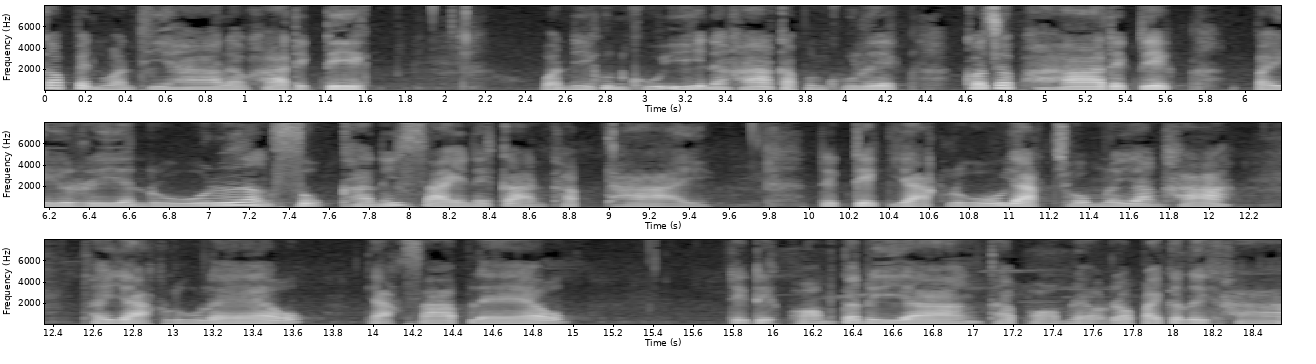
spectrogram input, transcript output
ก็เป็นวันที่ 5 แล้วค่ะเด็กๆ วันนี้คุณครูอีนะคะ กับคุณครูเล็กก็จะพาเด็กๆ ไปเรียนรู้เรื่องสุขนิสัยในการขับถ่าย เด็กๆ อยากรู้อยากชมหรือยังคะ ถ้าอยากรู้แล้ว อยากทราบแล้ว เด็กๆ พร้อมกันหรือยัง ถ้าพร้อมแล้วเราไปกันเลยค่ะ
